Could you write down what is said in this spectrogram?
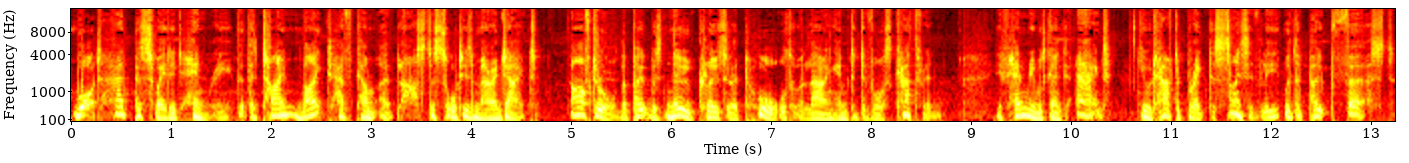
what had persuaded Henry that the time might have come at last to sort his marriage out? After all, the Pope was no closer at all to allowing him to divorce Catherine. If Henry was going to act, he would have to break decisively with the Pope first.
